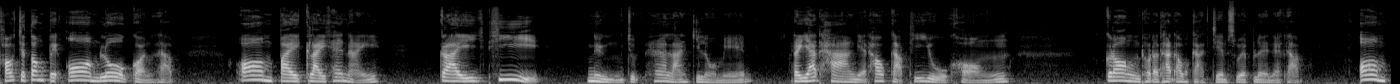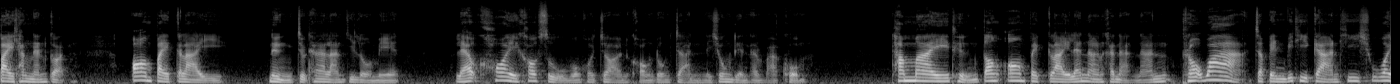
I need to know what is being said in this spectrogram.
เขาจะต้องไปอ้อมโลกก่อนครับ อ้อมไปไกลแค่ไหน ไกลที่ 1.5 ล้านกิโลเมตร ระยะทางเนี่ยเท่ากับที่อยู่ของกล้องโทรทัศน์อวกาศเจมส์เว็บเลยนะครับ อ้อมไปทางนั้นก่อน อ้อมไปไกล 1.5 ล้านกิโลเมตร แล้วค่อยเข้าสู่วงโคจรของดวงจันทร์ในช่วงเดือนธันวาคมทำไมถึงต้องอ้อมไปไกลและนานขนาดนั้น เพราะว่าจะเป็นวิธีการที่ช่วย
